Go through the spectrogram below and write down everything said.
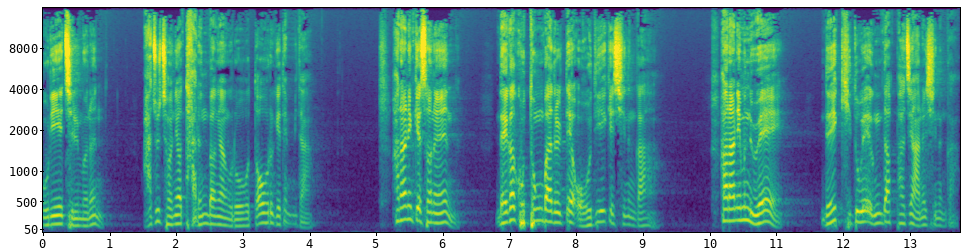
우리의 질문은 아주 전혀 다른 방향으로 떠오르게 됩니다. 하나님께서는 내가 고통받을 때 어디에 계시는가? 하나님은 왜 내 기도에 응답하지 않으시는가?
